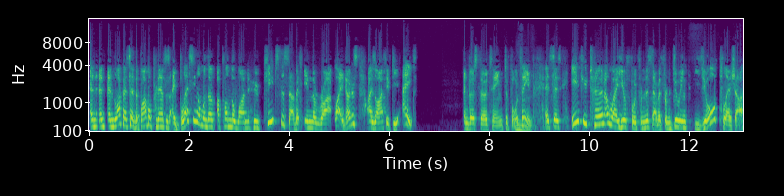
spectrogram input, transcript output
And, and and like I said, the Bible pronounces a blessing on the, upon the one who keeps the Sabbath in the right way. Notice Isaiah 58 and verse 13 to 14. Mm. It says, If you turn away your foot from the Sabbath, from doing your pleasure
